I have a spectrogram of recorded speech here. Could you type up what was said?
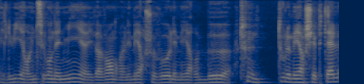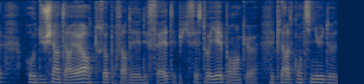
Et lui, en une seconde et demie, il va vendre les meilleurs chevaux, les meilleurs bœufs, tout, le meilleur cheptel au duché intérieur, tout ça pour faire des, fêtes et puis festoyer pendant que les pirates continuent de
